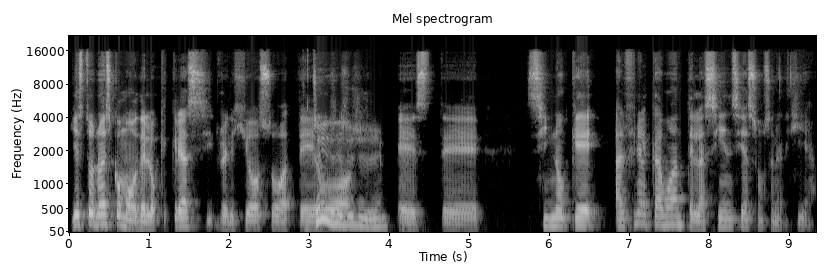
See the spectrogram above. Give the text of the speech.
y esto no es como de lo que creas religioso, ateo, sí. este, sino que al fin y al cabo ante la ciencia somos energía,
